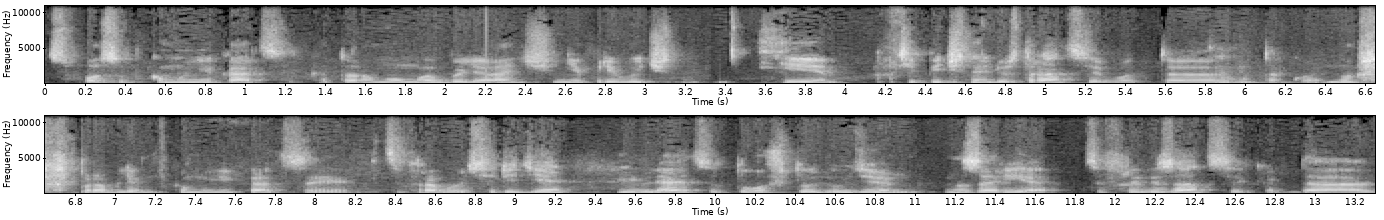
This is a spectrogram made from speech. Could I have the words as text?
способ коммуникации, к которому мы были раньше непривычны. И типичной иллюстрацией вот э, такой ну, проблем в коммуникации в цифровой среде является то, что люди на заре цифровизации, когда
